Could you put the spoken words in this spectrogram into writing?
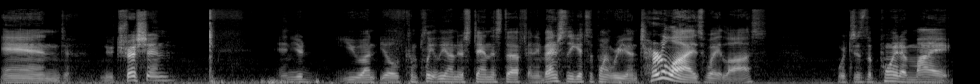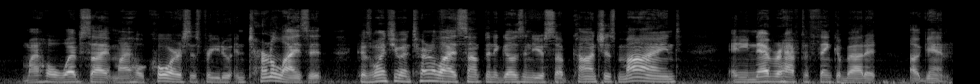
and nutrition and you you you'll completely understand this stuff and eventually you get to the point where you internalize weight loss which is the point of my my whole website, my whole course is for you to internalize it. Because once you internalize something, it goes into your subconscious mind and you never have to think about it again.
